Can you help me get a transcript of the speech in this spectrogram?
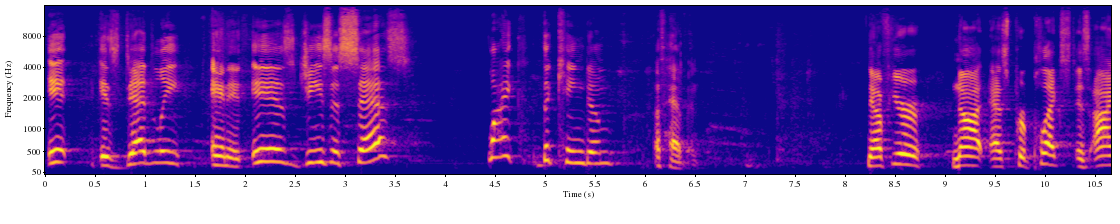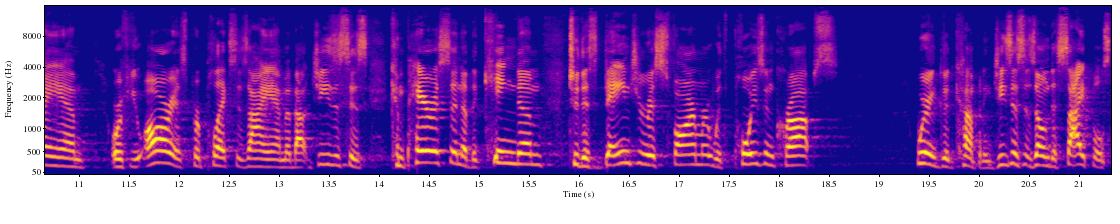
it is deadly, and it is, Jesus says, like the kingdom of heaven. Now, if you're not as perplexed as I am, or if you are as perplexed as I am about Jesus' comparison of the kingdom to this dangerous farmer with poison crops, we're in good company. Jesus' own disciples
